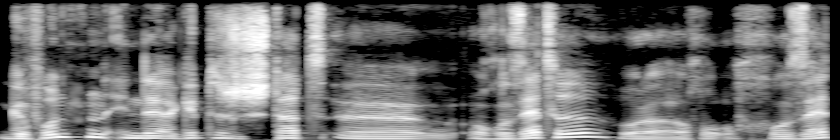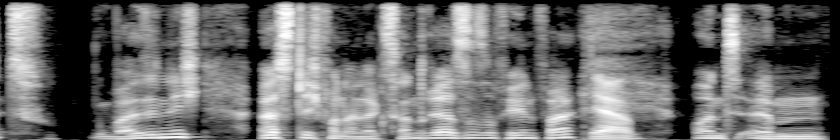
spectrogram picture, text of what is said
Gefunden in der ägyptischen Stadt äh, Rosette oder Ro Rosette, weiß ich nicht. Östlich von Alexandria ist es auf jeden Fall. Ja. Und ähm,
